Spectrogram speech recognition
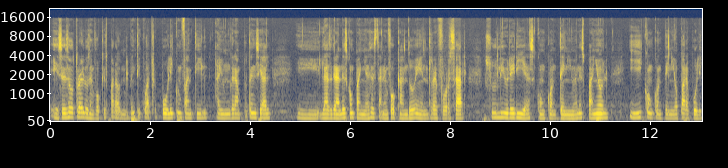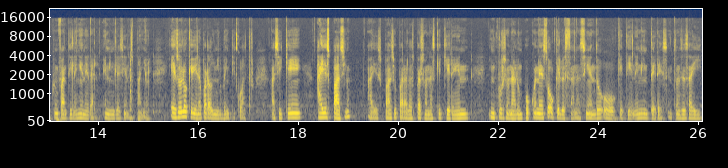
ese es otro de los enfoques para 2024. Público infantil, hay un gran potencial y las grandes compañías están enfocando en reforzar sus librerías con contenido en español y con contenido para público infantil en general, en inglés y en español. Eso es lo que viene para 2024. Así que hay espacio, hay espacio para las personas que quieren incursionar un poco en eso o que lo están haciendo o que tienen interés. Entonces ahí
